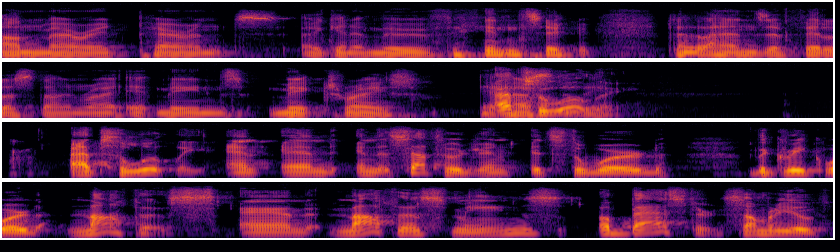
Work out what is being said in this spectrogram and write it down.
unmarried parents are going to move into the lands of Philistine, right? It means mixed race. It Absolutely. Absolutely. And and in the Septuagint, it's the word, the Greek word nothos. And nothos means a bastard, somebody of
